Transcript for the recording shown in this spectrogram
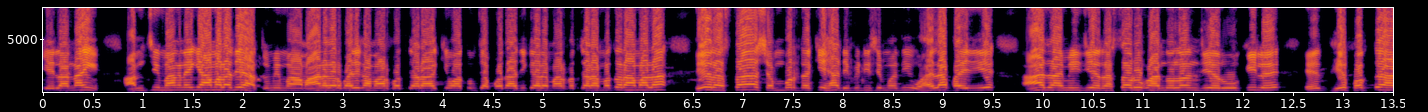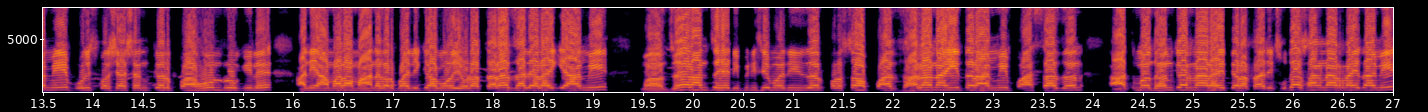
केला नाही आमची मागणी आहे की आम्हाला द्या. तुम्ही महा- महानगरपालिका मार्फत करा किंवा तुमच्या पदाधिकाऱ्या मार्फत करा मग तर आम्हाला हे रस्ता शंभर टक्के ह्या डीपीटीसी मध्ये व्हायला पाहिजे. आज आम्ही जे रस्ता रोक आंदोलन जे रोखिले हे हे फक्त आम्ही पोलीस प्रशासनकडे पाहून रोखिले आणि आम्हाला महानगरपालिकामुळे एवढा त्रास झालेला आहे की आम्ही जर आमचं हे डीपीटीसी मध्ये जर प्रस्ताव पास झाला नाही तर आम्ही पाच सहा जण आत्मधन करणार आहे त्याला तारीख सुद्धा सांगणार नाहीत आम्ही.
